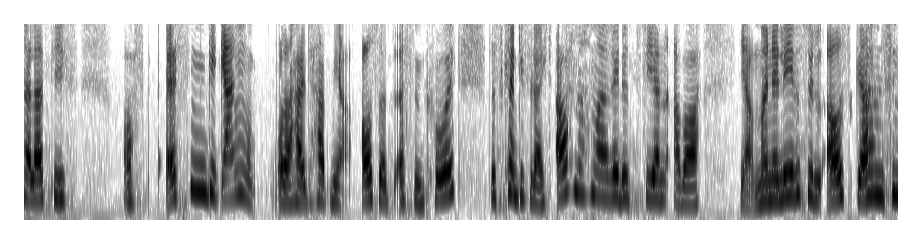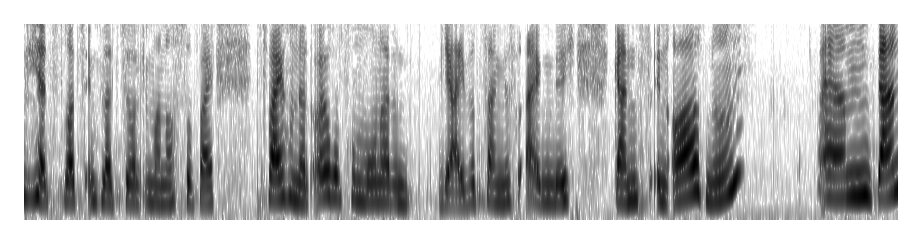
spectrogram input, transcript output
relativ oft essen gegangen oder halt habe mir auswärts Essen geholt. Das könnt ihr vielleicht auch nochmal reduzieren, aber ja, meine Lebensmittelausgaben sind jetzt trotz Inflation immer noch so bei 200 Euro pro Monat und ja, ich würde sagen, das ist eigentlich ganz in Ordnung. Ähm, dann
